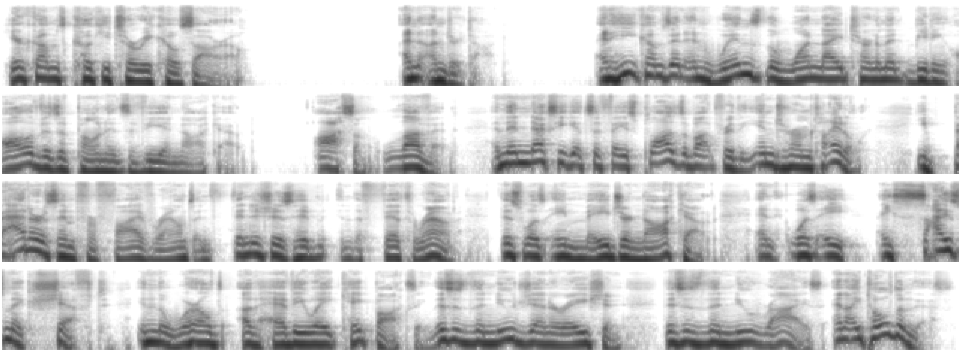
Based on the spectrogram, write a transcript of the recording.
Here comes Cookie Tariq Osaro, an underdog. And he comes in and wins the one night tournament, beating all of his opponents via knockout. Awesome. Love it. And then next he gets to face Plazibat for the interim title. He batters him for five rounds and finishes him in the fifth round. This was a major knockout and was a, a seismic shift in the world of heavyweight kickboxing. This is the new generation. This is the new rise. And I told him this.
